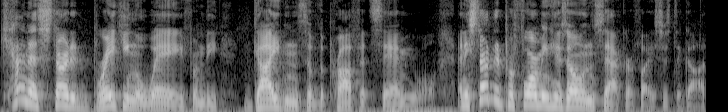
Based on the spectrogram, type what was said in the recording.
kind of started breaking away from the guidance of the prophet Samuel, and he started performing his own sacrifices to God,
